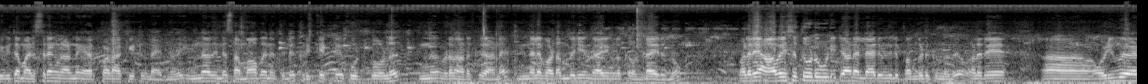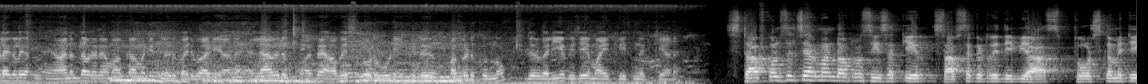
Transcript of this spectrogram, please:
വിവിധ മത്സരങ്ങളാണ് ഏർപ്പാടാക്കിയിട്ടുണ്ടായിരുന്നത്. ഇന്ന് അതിന്റെ സമാപനത്തിൽ ക്രിക്കറ്റ് ഫുട്ബോൾ ഇന്ന് ഇവിടെ നടക്കുകയാണ്. ഇന്നലെ വടംവലിയും കാര്യങ്ങളൊക്കെ ഉണ്ടായിരുന്നു. വളരെ ആവേശത്തോടു കൂടിയിട്ടാണ് എല്ലാവരും ഇതിൽ പങ്കെടുക്കുന്നത്. വളരെ ഒഴിവുവേളകൾ ആനന്ദകരമാക്കാൻ വേണ്ടിയിട്ടുള്ള ഒരു പരിപാടിയാണ്. എല്ലാവരും വളരെ ആവേശത്തോടു കൂടി ഇത് പങ്കെടുക്കുന്നു. ഇത് വലിയ വിജയമായി തീർന്നിരിക്കുകയാണ് staff council chairman doctor C Zakir staff secretary Divya sports committee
